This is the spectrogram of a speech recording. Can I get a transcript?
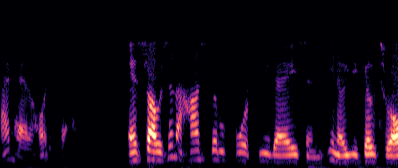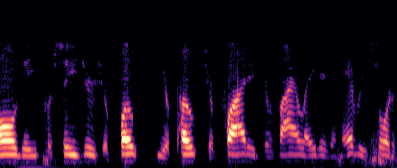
I'd had a heart attack. And so I was in the hospital for a few days, and you know, you go through all the procedures. You're poked, you're poked, you're prodded, you're violated in every sort of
